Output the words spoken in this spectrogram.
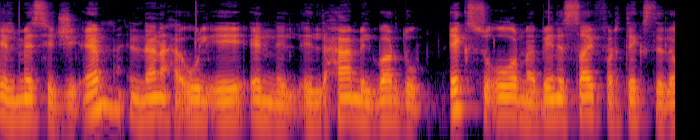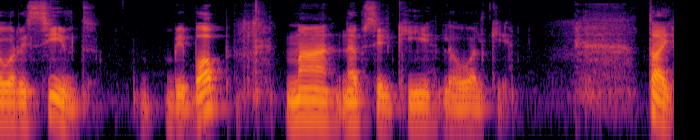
ال message M إن أنا هقول إيه؟ إن اللي هعمل برضو XOR ما بين ال ciphertext اللي هو received ببوب مع نفس ال key اللي هو ال key طيب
